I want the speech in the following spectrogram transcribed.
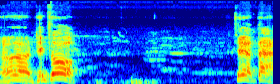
હા ઠીક છો? છે હતા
